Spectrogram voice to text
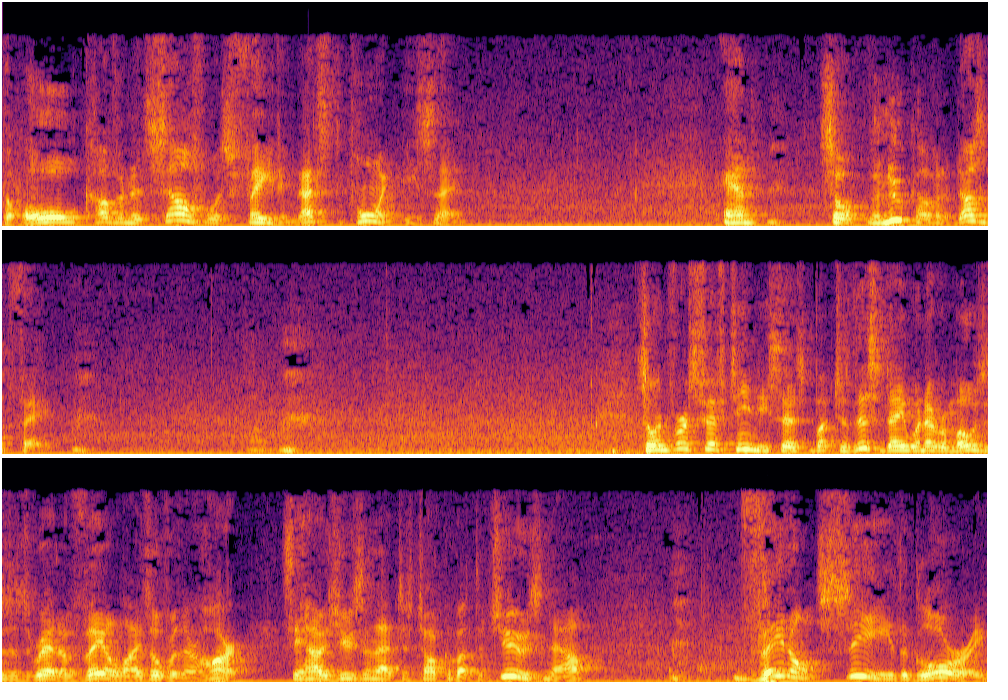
The old covenant itself was fading. That's the point he's saying. And so the new covenant doesn't fade. So in verse 15 he says, But to this day, whenever Moses is read, a veil lies over their heart. See how he's using that to talk about the Jews now. They don't see the glory,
